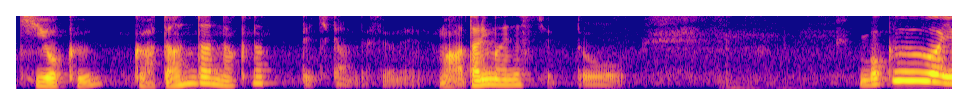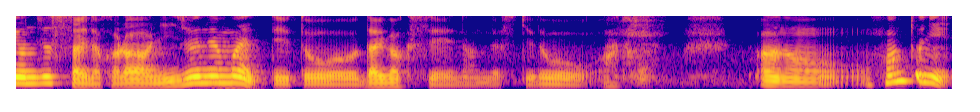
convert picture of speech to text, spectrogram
記憶がだんだんなくなってきたんですよね。まあ当たり前ですけど僕は40歳だから20年前っていうと大学生なんですけどあのあの本当に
